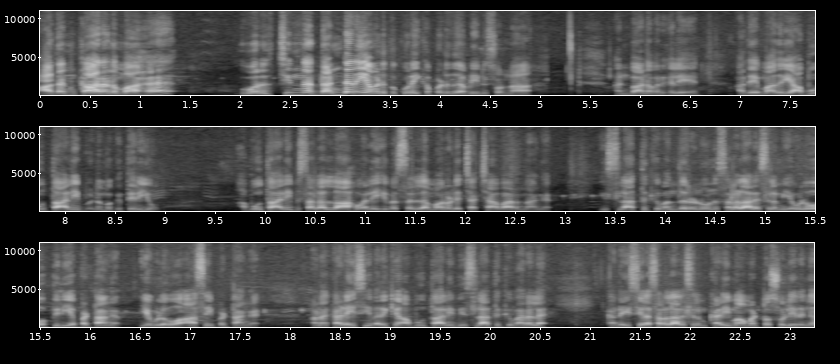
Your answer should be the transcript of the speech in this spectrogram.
அதன் காரணமாக ஒரு சின்ன தண்டனை அவனுக்கு குறைக்கப்படுது அப்படின்னு சொன்னா அன்பானவர்களே அதே மாதிரி அபு தாலிப் நமக்கு தெரியும். அபூ தாலிப் சலல்லாஹ் அலஹி வசல்லம் அவருடைய சச்சாவாக இருந்தாங்க. இஸ்லாத்துக்கு வந்துடணும்னு சலல்லா அலிஸ்லம் எவ்வளவோ பிரியப்பட்டாங்க எவ்வளவோ ஆசைப்பட்டாங்க. ஆனால் கடைசி வரைக்கும் அபூ தாலிப் இஸ்லாத்துக்கு வரலை. கடைசியில் சல்லல்லா அலிஸ்லம் களிமா மட்டும் சொல்லிடுங்க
